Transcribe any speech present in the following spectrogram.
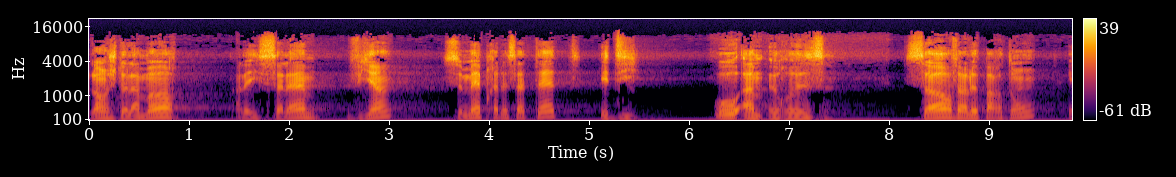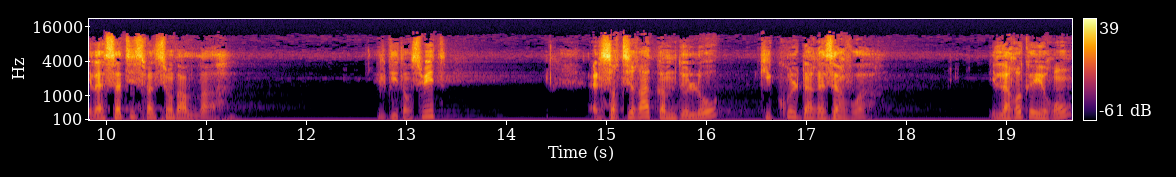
l'ange de la mort, alayhi salam, vient, se met près de sa tête et dit Ô âme heureuse, sors vers le pardon et la satisfaction d'Allah. Il dit ensuite, elle sortira comme de l'eau qui coule d'un réservoir. Ils la recueilleront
